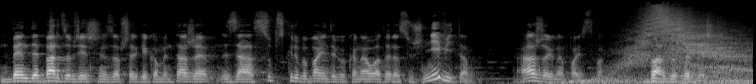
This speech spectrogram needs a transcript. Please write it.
Będę bardzo wdzięczny za wszelkie komentarze, za subskrybowanie tego kanału, a teraz już nie witam, a żegnam Państwa bardzo serdecznie.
